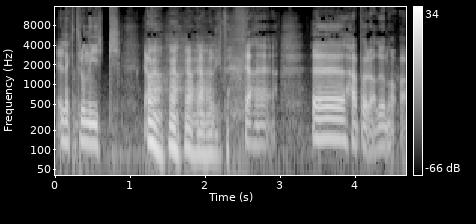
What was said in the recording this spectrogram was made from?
Elektronik. Ja, ja, ja, ja, riktig. Ja, ja, ja. Eh, her på Radio Nova,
